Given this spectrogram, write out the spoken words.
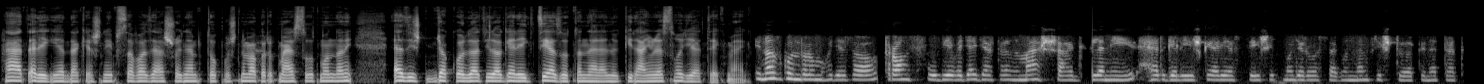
hát elég érdekes népszavazás, hogy nem tudok, most nem akarok más szót mondani, ez is gyakorlatilag elég célzottan ellenük irányul, ezt hogy élték meg? Én azt gondolom, hogy ez a transzfóbia, vagy egyáltalán a másság elleni hergelés, gerjesztés itt Magyarországon nem friss történetet.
